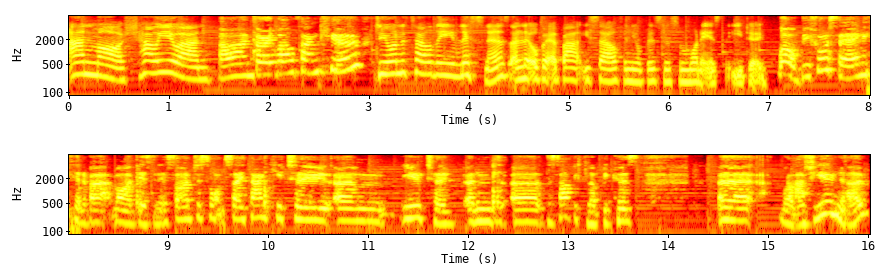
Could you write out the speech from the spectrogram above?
Anne Marsh. How are you, Anne? I'm very well, thank you. Do you want to tell the listeners a little bit about yourself and your business and what it is that you do? Well, before I say anything about my business, I just want to say thank you to um, you two and uh, the Savvy Club because, uh, well, as you know,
